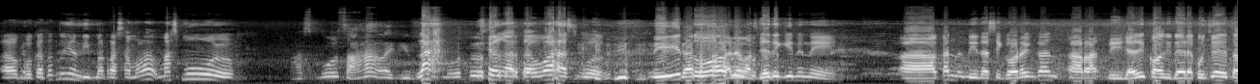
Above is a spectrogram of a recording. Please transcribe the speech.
uh, gua kata tuh yang di rasa malah Mul Mas Mul saha lagi. Mas lah Mul. dia nggak tahu Mas Mul di itu tahu. ada Mas jadi gini nih uh, kan di nasi goreng kan uh, di, jadi kalau di daerah Kunci itu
